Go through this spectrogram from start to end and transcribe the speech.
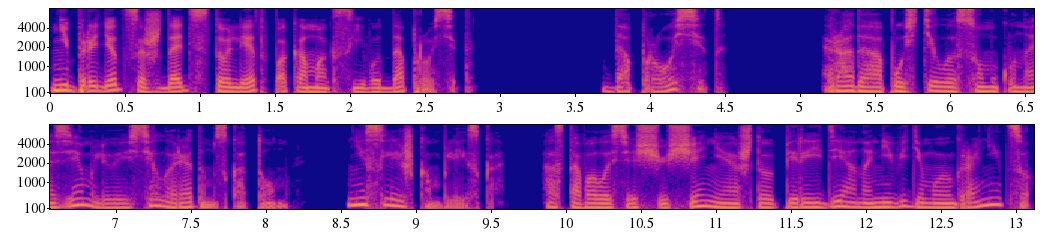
не придется ждать сто лет, пока Макс его допросит. Допросит? Рада опустила сумку на землю и села рядом с котом. Не слишком близко. Оставалось ощущение, что, перейдя на невидимую границу,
